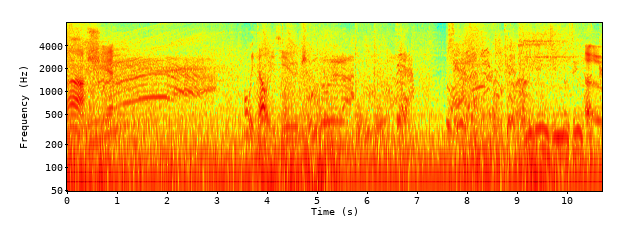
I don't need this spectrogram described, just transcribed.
Ah, shit. Holy hell, he's huge. Uh -oh.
